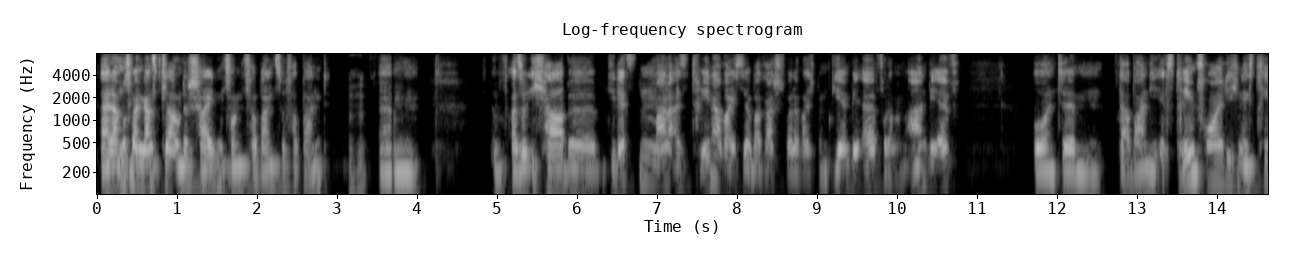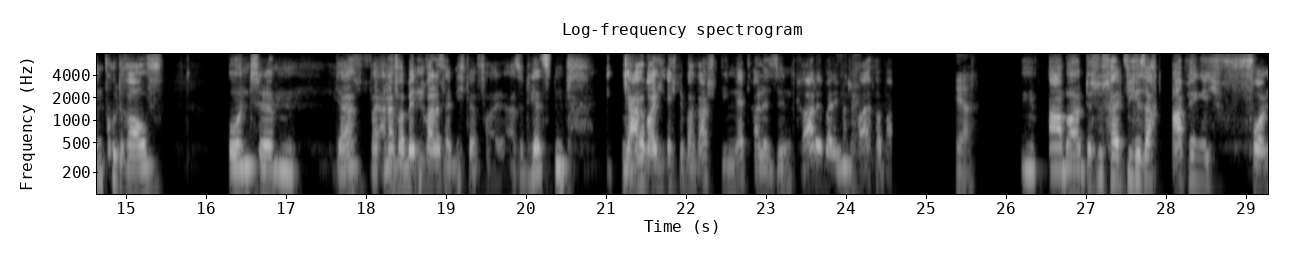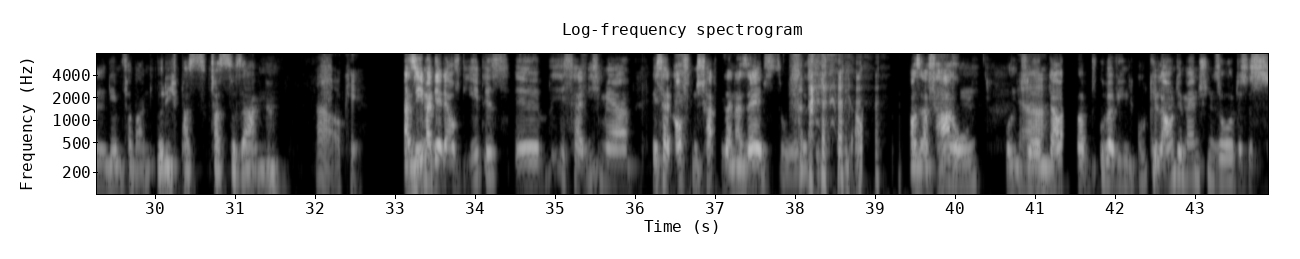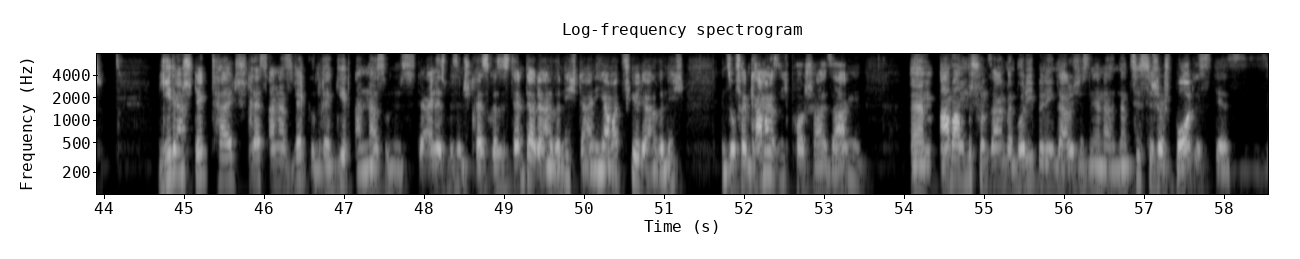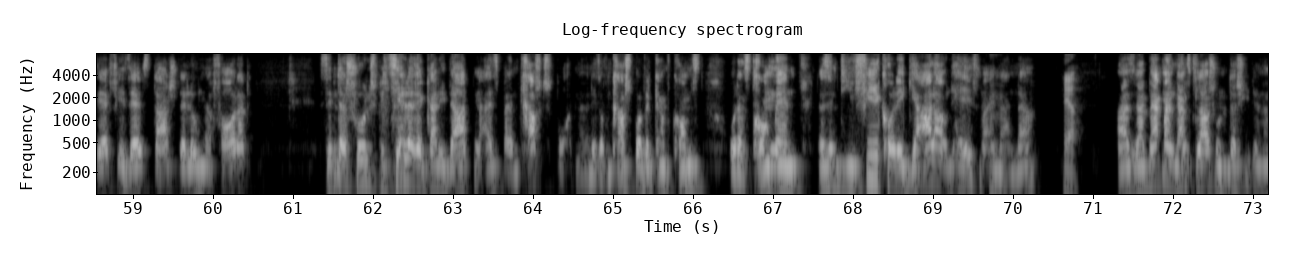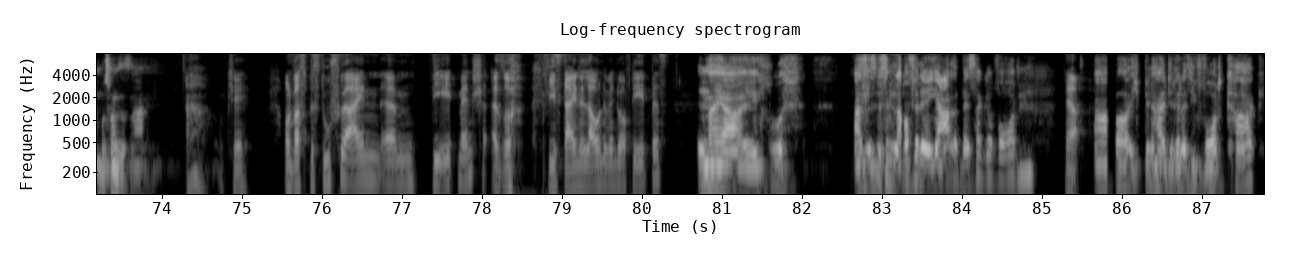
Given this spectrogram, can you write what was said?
Äh, da muss man ganz klar unterscheiden von Verband zu Verband. Mhm. Ähm, also ich habe die letzten Male als Trainer war ich sehr überrascht, weil da war ich beim GmbF oder beim ANBF und ähm, da waren die extrem freundlich und extrem cool drauf. Und ähm, ja, bei anderen Verbänden war das halt nicht der Fall. Also die letzten Jahre war ich echt überrascht, wie nett alle sind, gerade bei dem Naturalverband. Ja. Hm, aber das ist halt, wie gesagt, abhängig von dem Verband, würde ich fast, fast so sagen. Ne? Ah, okay. Also jemand, der, der auf Diät ist, äh, ist halt nicht mehr, ist halt oft ein Schatten seiner selbst. So. Das ist aus Erfahrung. Und ja. äh, da war überwiegend gut gelaunte Menschen so. Das ist, jeder steckt halt Stress anders weg und reagiert anders. Und ist, der eine ist ein bisschen stressresistenter, der andere nicht. Der eine jammert viel, der andere nicht. Insofern kann man das nicht pauschal sagen. Ähm, aber man muss schon sagen, beim Bodybuilding, dadurch, dass es ein narzisstischer Sport ist, der sehr viel Selbstdarstellung erfordert, sind da schon speziellere Kandidaten als beim Kraftsport. Wenn du jetzt auf einen Kraftsportwettkampf kommst oder Strongman, da sind die viel kollegialer und helfen mhm. einander. Ja. Also da merkt man ganz klar schon Unterschiede, da ne, muss man so sagen. Ah, okay. Und was bist du für ein ähm, Diätmensch? Also, wie ist deine Laune, wenn du auf Diät bist? Naja, ich, also es ist im Laufe der Jahre besser geworden. Ja. Aber ich bin halt relativ wortkarg.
